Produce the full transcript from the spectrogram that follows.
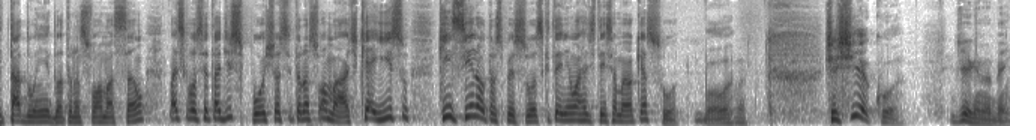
está doendo a transformação, mas que você está disposto a se transformar. Acho que é isso que ensina outras pessoas que teriam uma resistência maior que a sua. Boa. Chichico, Diga, meu bem.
